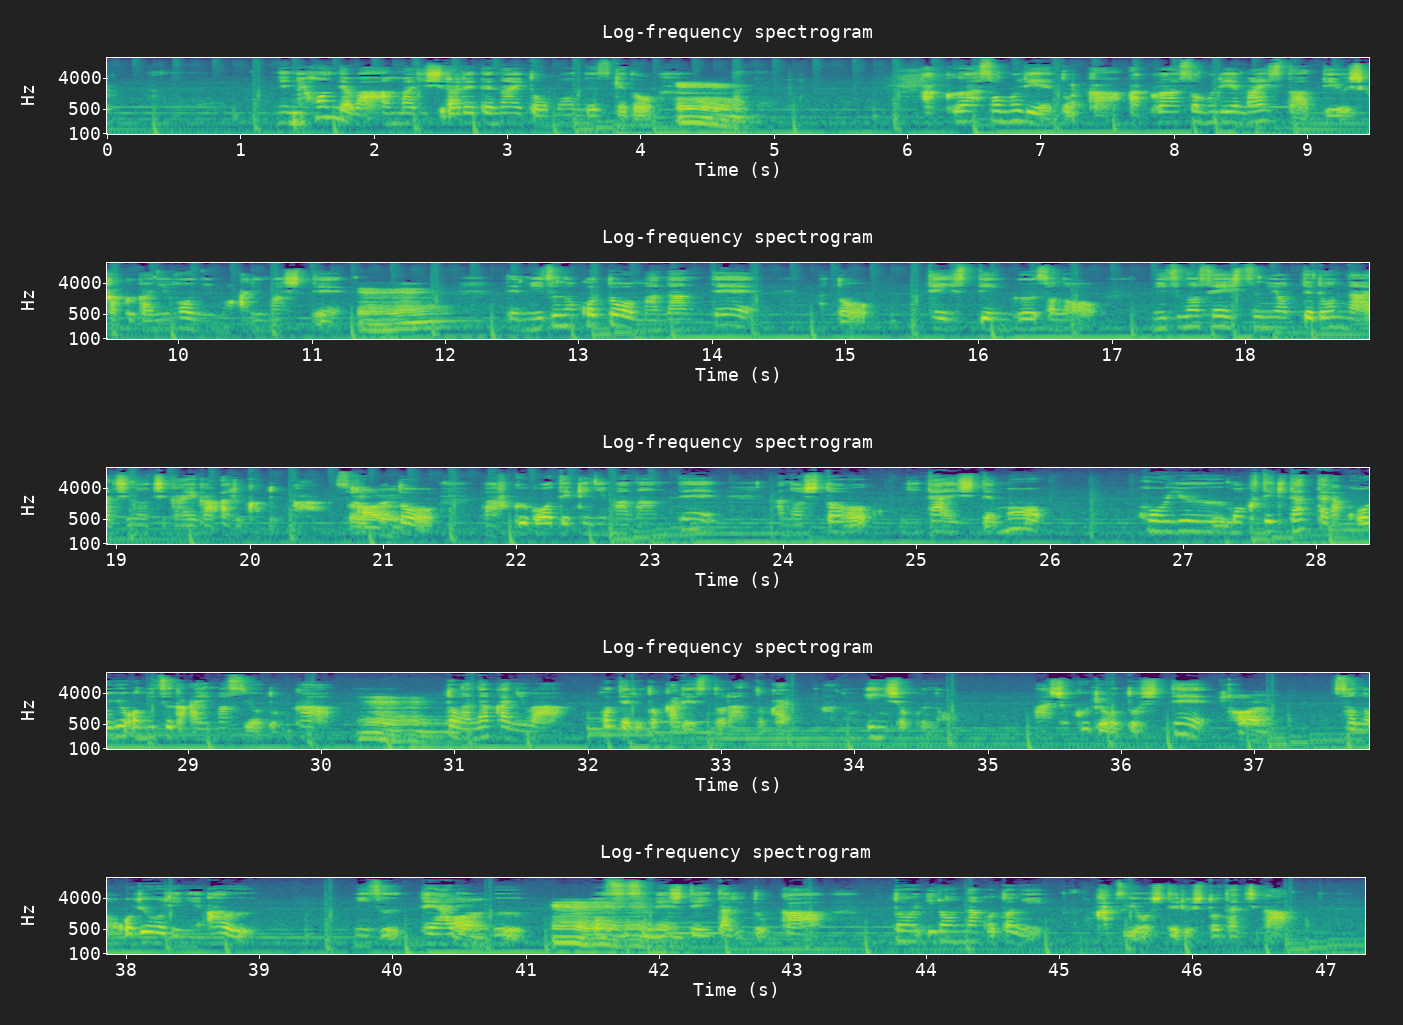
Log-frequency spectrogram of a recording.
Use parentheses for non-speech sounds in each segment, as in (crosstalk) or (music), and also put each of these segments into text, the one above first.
ね、日本ではあんまり知られてないと思うんですけど、うん。アクアソムリエとかアクアソムリエマイスターっていう資格が日本にもありまして、うーん。で、水のことを学んで、あと、テイスティング、その、水の性質によってどんな味の違いがあるかとか、そういうことを、まあ、複合的に学んで、あの人に対しても、こういう目的だったらこういうお水が合いますよとか、あとは中にはホテルとかレストランとか、あの飲食の、まあ、職業として、はい。そのお料理に合う水、ペアリングうんおすすめしていたりとか、といろんなことに活用してる人たちが、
